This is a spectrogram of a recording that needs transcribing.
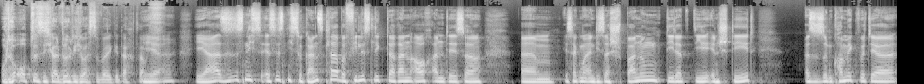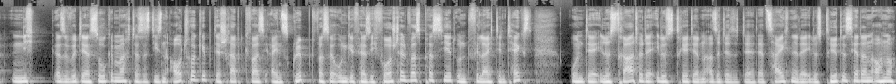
Oder ob sie sich halt wirklich was dabei gedacht haben. Ja, ja es, ist nicht, es ist nicht so ganz klar, aber vieles liegt daran auch an dieser, ähm, ich sag mal, an dieser Spannung, die, da, die entsteht also so ein Comic wird ja nicht, also wird ja so gemacht, dass es diesen Autor gibt, der schreibt quasi ein Skript, was er ungefähr sich vorstellt, was passiert und vielleicht den Text. Und der Illustrator, der illustriert ja, also der, der, der Zeichner, der illustriert es ja dann auch noch.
